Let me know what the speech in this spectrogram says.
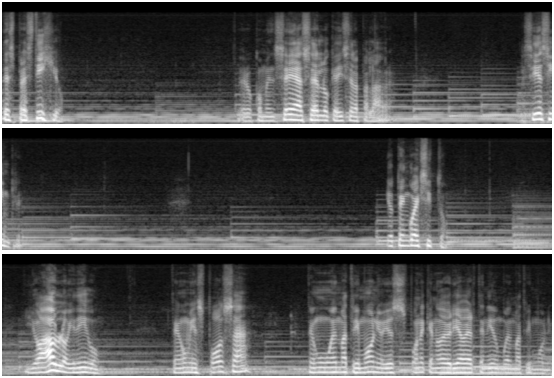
desprestigio. Pero comencé a hacer lo que dice la palabra. Así de simple. Yo tengo éxito. Yo hablo y digo, tengo mi esposa, tengo un buen matrimonio. Yo se supone que no debería haber tenido un buen matrimonio.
